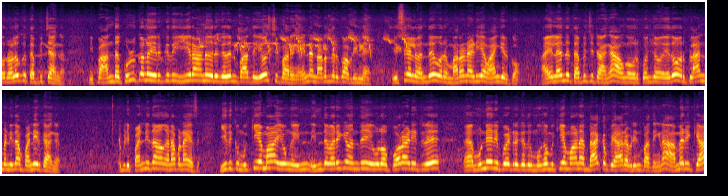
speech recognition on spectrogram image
ஓரளவுக்கு தப்பிச்சாங்க. இப்போ அந்த குழுக்களும் இருக்குது ஈரானும் இருக்குதுன்னு பார்த்து யோசிச்சு பாருங்கள் என்ன நடந்திருக்கும் அப்படின்னு. இஸ்ரேல் வந்து ஒரு மரணடியை வாங்கியிருக்கோம். அதுலேருந்து தப்பிச்சிட்டாங்க. அவங்க ஒரு கொஞ்சம் ஏதோ ஒரு பிளான் பண்ணி தான் பண்ணியிருக்காங்க. இப்படி பண்ணி தான் அவங்க என்ன பண்ணாங்க? இதுக்கு முக்கியமாக இவங்க இந் இந்த வரைக்கும் வந்து இவ்வளோ போராடிட்டு முன்னேறி போயிட்டு இருக்கிறதுக்கு மிக முக்கியமான பேக்கப் யார் அப்படின்னு பார்த்தீங்கன்னா அமெரிக்கா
